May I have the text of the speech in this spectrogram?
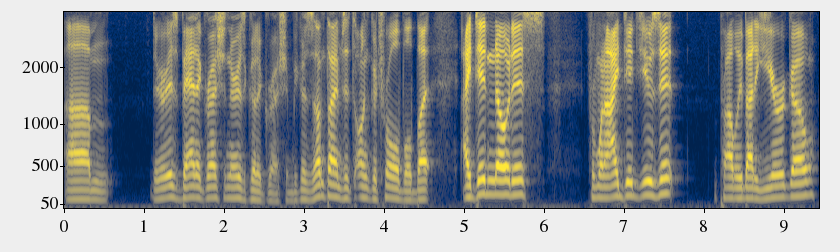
Um, there is bad aggression. There is good aggression because sometimes it's uncontrollable. But I did notice from when I did use it, probably about a year ago,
